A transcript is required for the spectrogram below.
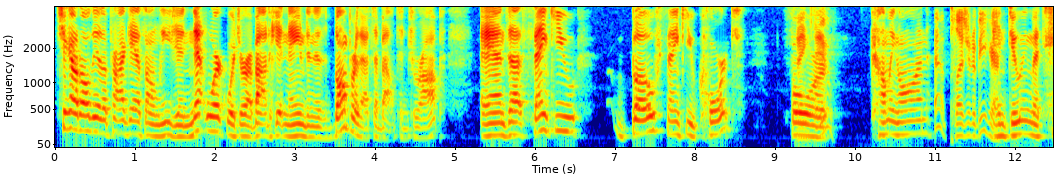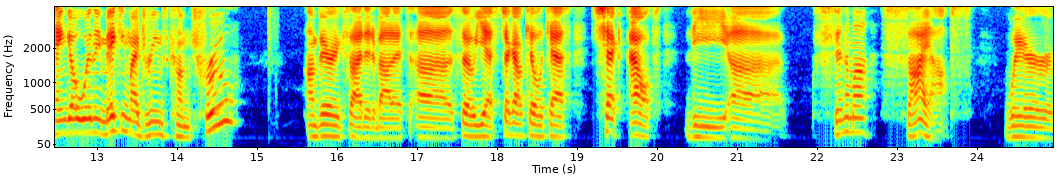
Check out all the other podcasts on Legion Network, which are about to get named in this bumper that's about to drop. And uh, thank you, Bo. Thank you, Cort, for you. coming on Yeah, pleasure to be here. and doing Matango with me, making my dreams come true. I'm very excited about it. Uh, so yes, check out Kill the Cast. Check out the uh, Cinema Psyops, where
